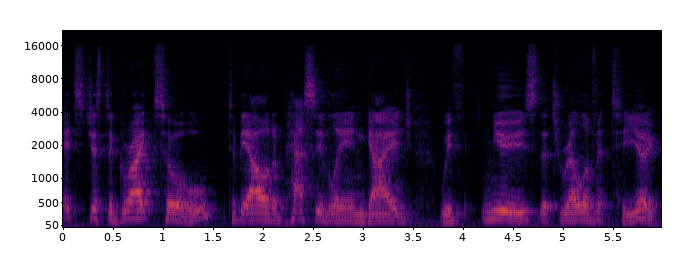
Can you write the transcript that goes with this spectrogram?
it's just a great tool to be able to passively engage with news that's relevant to you.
